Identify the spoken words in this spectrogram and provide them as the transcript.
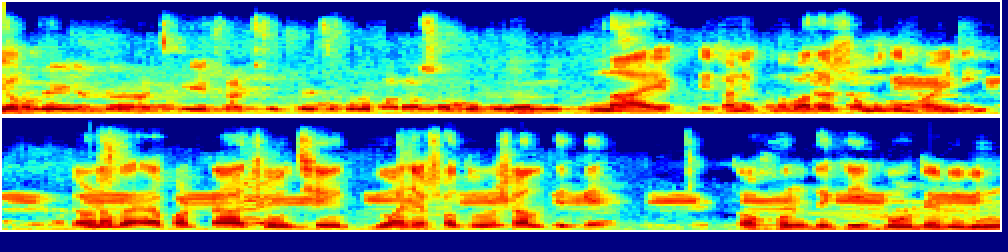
যখন না এখানে কোনো বাধার সম্মুখীন হয়নি। কেননা ব্যাপারটা চলছে দু হাজার সতেরো সাল থেকে। তখন থেকেই কোর্টে বিভিন্ন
